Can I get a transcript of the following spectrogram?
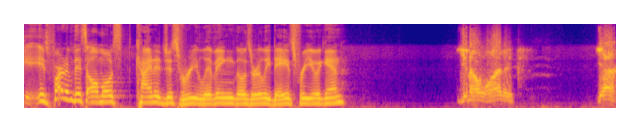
Is part of this almost kind of just reliving those early days for you again? You know what? It's yes,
